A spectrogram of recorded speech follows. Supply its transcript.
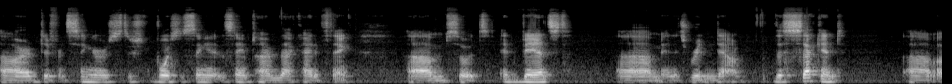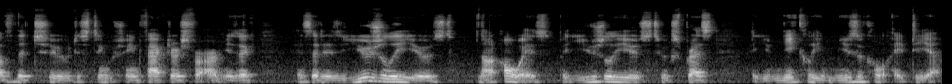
uh, or different singers, voices singing at the same time, that kind of thing. Um, so it's advanced um, and it's written down. The second uh, of the two distinguishing factors for art music is that it is usually used, not always, but usually used to express a uniquely musical idea.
